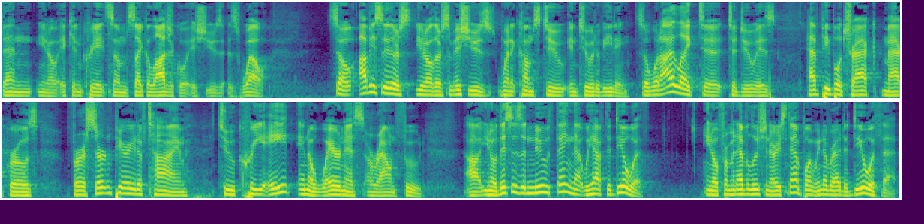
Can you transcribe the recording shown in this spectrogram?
then, you know, it can create some psychological issues as well. So obviously there's, you know, there's some issues when it comes to intuitive eating. So what I like to, to do is have people track macros for a certain period of time to create an awareness around food. Uh, you know, this is a new thing that we have to deal with. You know, from an evolutionary standpoint, we never had to deal with that.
